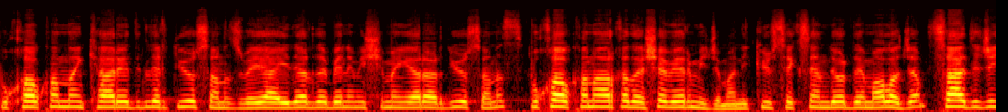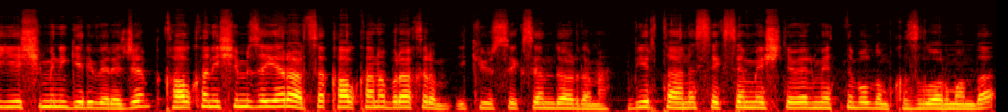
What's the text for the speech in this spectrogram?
Bu kalkandan kar edilir diyorsanız veya ileride benim işime yarar diyorsanız bu kalkanı arkadaşa vermeyeceğim. Hani 284'e mi alacağım? Sadece yeşimini geri vereceğim. Kalkan işimize yararsa kalkanı bırakırım 284'e mi? Bir tane 85 level metni buldum Kızıl Orman'da.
